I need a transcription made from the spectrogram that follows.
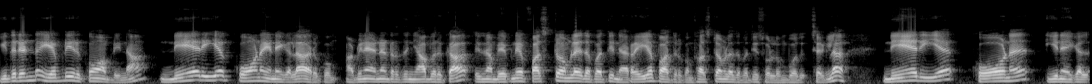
இது ரெண்டும் எப்படி இருக்கும் அப்படின்னா நேரிய கோண இணைகளாக இருக்கும். அப்படின்னா என்னன்றது ஞாபகம் இருக்கா? இது நம்ம ஏற்கனவே ஃபஸ்ட் டேர்மில் இதை பற்றி நிறைய பார்த்துருக்கோம். ஃபஸ்ட் டேர்மில் இதை பற்றி சொல்லும்போது. சரிங்களா? நேரிய கோண இணைகள்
